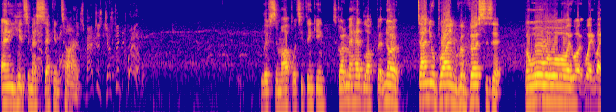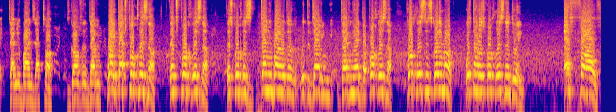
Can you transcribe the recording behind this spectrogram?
And he hits him a second time. This match is just incredible. Lifts him up. What's he thinking? He's got him a headlock. But no. Daniel Bryan reverses it. But whoa, whoa, whoa, wait, wait, wait, wait. Daniel Bryan's at top. He's going for the diving. Wait, that's Brock Lesnar. That's Brock Lesnar. That's Brock Lesnar. Daniel Bryan with the with the diving diving head, but Brock Lesnar. Brock Lesnar's got him up. What the hell is Brock Lesnar doing? F5.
